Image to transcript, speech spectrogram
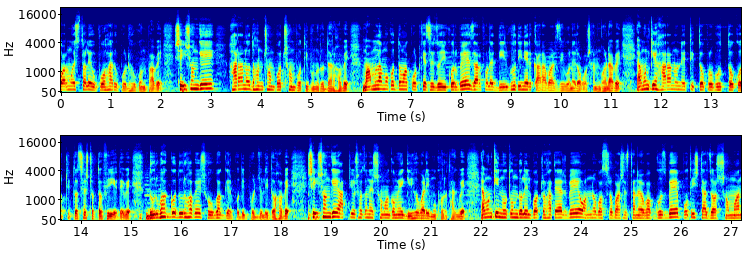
কর্মস্থলে উপহার উপঢৌকন পাবে। সেই সঙ্গে হারানো ধন সম্পদ সম্পত্তি পুনরুদ্ধার হবে। মামলা মোকদ্দমা কোর্ট কেসে জয়ী করবে, যার ফলে দীর্ঘদিনের কারাবার জীবনের অবসান ঘটাবে। এমনকি হারানো নেতৃত্ব প্রভুত্ব কর্তৃত্ব শ্রেষ্ঠত্ব ফিরিয়ে দেবে। দুর্ভাগ্য দূর হবে, সৌভাগ্যের প্রদীপ প্রজ্বলিত হবে। সেই সঙ্গে আত্মীয় স্বজনের সমাগমে গৃহবাড়ি মুখর থাকবে। এমনকি নতুন দলিলপত্র হাতে আসবে, অন্ন, বস্ত্র, বাসস্থানের অভাব ঘুষবে, প্রতিষ্ঠা, যশ, সম্মান,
